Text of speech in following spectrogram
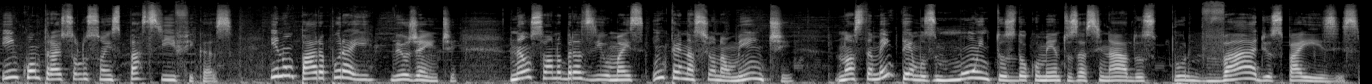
e encontrar soluções pacíficas. E não para por aí, viu, gente? Não só no Brasil, mas internacionalmente, nós também temos muitos documentos assinados por vários países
